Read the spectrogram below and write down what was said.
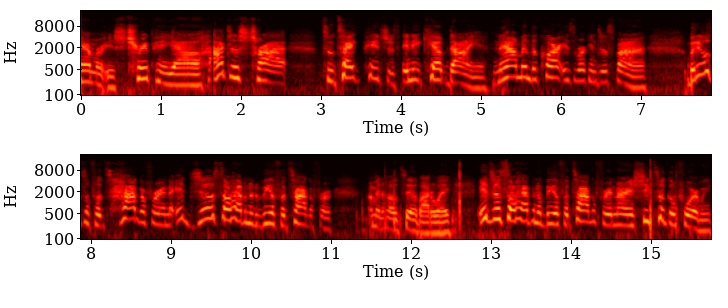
Camera is tripping, y'all. I just tried to take pictures and it kept dying. Now I'm in the car, it's working just fine. But it was a photographer and it just so happened to be a photographer. I'm in a hotel, by the way. It just so happened to be a photographer in there and she took them for me.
